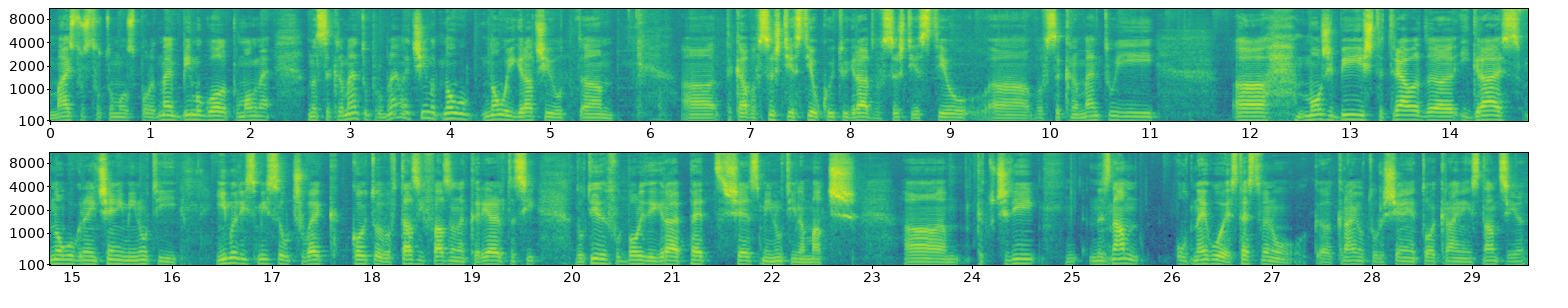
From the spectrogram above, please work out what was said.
майсторството му, според мен, би могло да помогне на Сакраменто. Проблема е, че имат много, много играчи от а, а, така в същия стил, които играят в същия стил а, в Сакраменто и а, може би ще трябва да играе с много ограничени минути. Има ли смисъл човек, който е в тази фаза на кариерата си, да отиде в футбол и да играе 5-6 минути на матч? А, като че ли, не знам, от него е естествено крайното решение, то е крайна инстанция,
